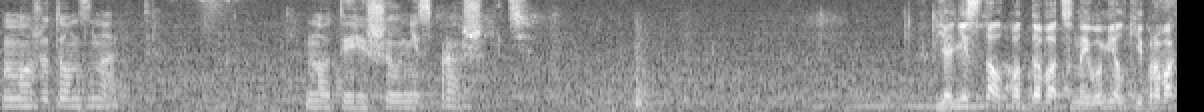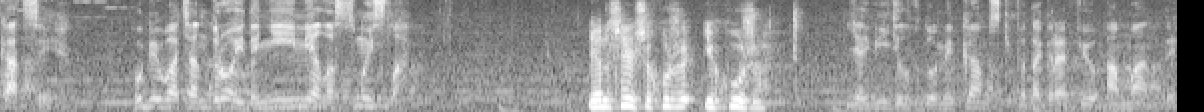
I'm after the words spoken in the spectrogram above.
Может, он знает. Но ты решил не спрашивать. Я не стал поддаваться на его мелкие провокации. Убивать андроида не имело смысла. Я начинаю все хуже и хуже. Я видел в доме Камски фотографию Аманды.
